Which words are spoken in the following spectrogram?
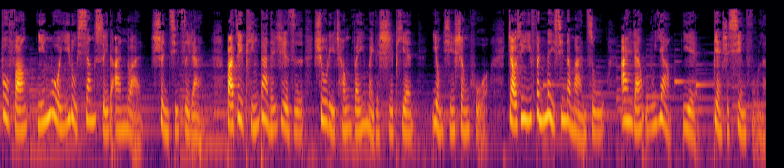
不妨迎握一路相随的安暖，顺其自然，把最平淡的日子梳理成唯美的诗篇。用心生活，找寻一份内心的满足，安然无恙，也便是幸福了。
